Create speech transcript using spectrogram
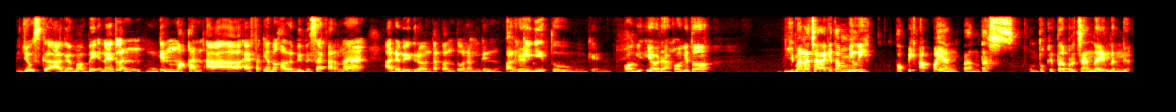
jokes ke agama B. Nah itu kan mungkin makan A- A- efeknya bakal lebih besar karena ada background tertentu. Nah mungkin paling Oke. kayak gitu mungkin. Kalau gi- ya udah. Kalau gitu gimana cara kita memilih topik apa yang pantas untuk kita bercandain dan enggak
